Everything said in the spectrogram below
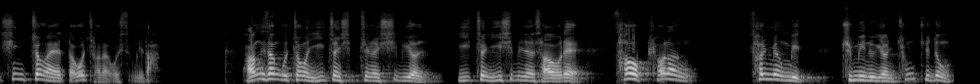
신청하였다고 전하고 있습니다. 광산구청은 2017년 12월, 2021년 4월에 사업 현황 설명 및 주민 의견 청취 등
